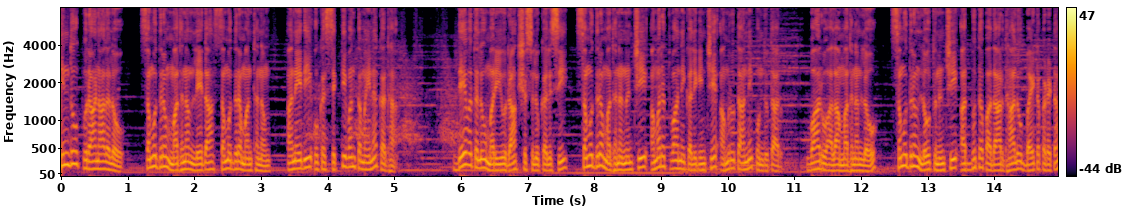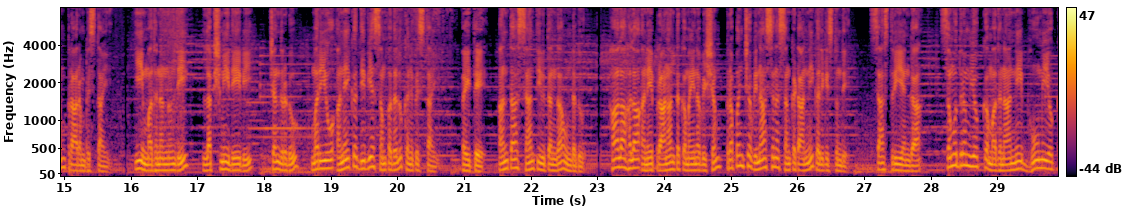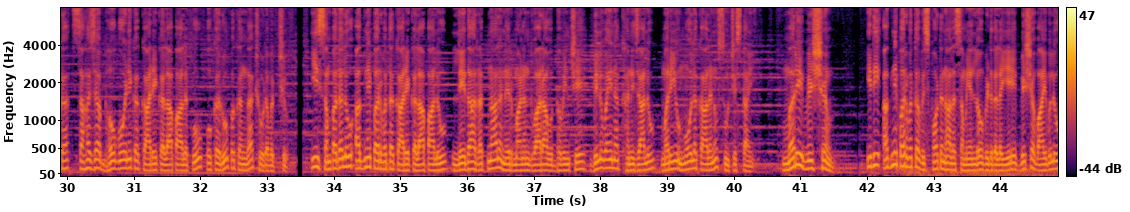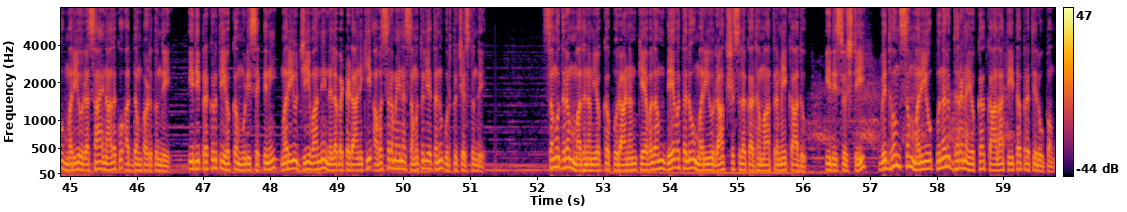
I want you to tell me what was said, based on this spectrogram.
హిందూ పురాణాలలో సముద్రం మథనం లేదా సముద్ర మంథనం అనేది ఒక శక్తివంతమైన కథ. దేవతలు మరియు రాక్షసులు కలిసి సముద్ర మథనం నుంచి అమరత్వాన్ని కలిగించే అమృతాన్ని పొందుతారు. వారు అలా మథనంలో సముద్రం లోతు నుంచి అద్భుత పదార్థాలు బయటపడటం ప్రారంభిస్తాయి. ఈ మథనం నుండి లక్ష్మీదేవి చంద్రుడు మరియు అనేక దివ్య సంపదలు కనిపిస్తాయి. అయితే అంతా శాంతియుతంగా ఉండదు. హాలాహల అనే ప్రాణాంతకమైన విషం ప్రపంచ వినాశన సంకటాన్ని కలిగిస్తుంది. శాస్త్రీయంగా సముద్రం యొక్క మదనాన్ని భూమి యొక్క సహజ భౌగోళిక కార్యకలాపాలకు ఒక రూపకంగా చూడవచ్చు. ఈ సంపదలు అగ్నిపర్వత కార్యకలాపాలు లేదా రత్నాల నిర్మాణం ద్వారా ఉద్భవించే విలువైన ఖనిజాలు మరియు మూలకాలను సూచిస్తాయి. మరి విషం ఇది అగ్నిపర్వత విస్ఫోటనాల సమయంలో విడుదలయ్యే విష వాయువులు మరియు రసాయనాలకు అద్దం పడుతుంది. ఇది ప్రకృతి యొక్క ముడి శక్తిని మరియు జీవాన్ని నిలబెట్టడానికి అవసరమైన సమతుల్యతను గుర్తుచేస్తుంది. సముద్రం మదనం యొక్క పురాణం కేవలం దేవతలు మరియు రాక్షసుల కథ మాత్రమే కాదు. ఇది సృష్టి విధ్వంసం మరియు పునరుద్ధరణ యొక్క కాలాతీత ప్రతిరూపం.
